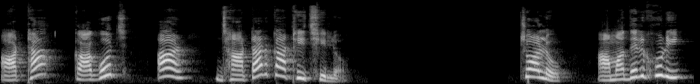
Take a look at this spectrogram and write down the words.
আঠা, কাগজ আর ঝাঁটার কাঠি ছিল। চলো, আমাদের ঘুড়ি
